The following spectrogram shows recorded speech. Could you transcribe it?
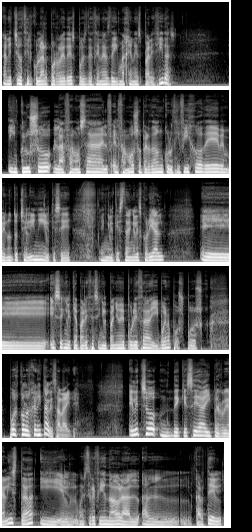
han hecho circular por redes pues decenas de imágenes parecidas Incluso la famosa, el, famoso, perdón, crucifijo de Benvenuto Cellini, el que se, en el que está en el Escorial, eh, es en el que aparece sin el paño de pureza y bueno, pues, pues, pues con los genitales al aire. El hecho de que sea hiperrealista, y me estoy refiriendo ahora al, al, cartel,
